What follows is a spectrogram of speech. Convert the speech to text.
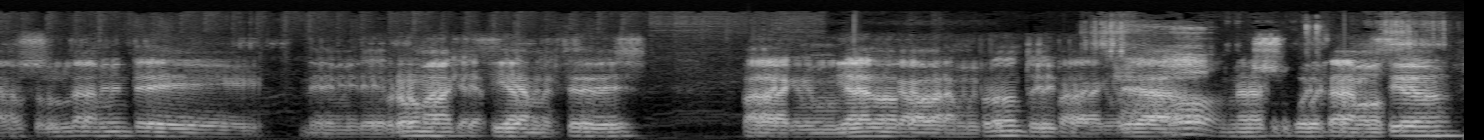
absolutamente de, broma que hacía Mercedes para que el Mundial no acabara muy pronto y para que hubiera una supuesta emoción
